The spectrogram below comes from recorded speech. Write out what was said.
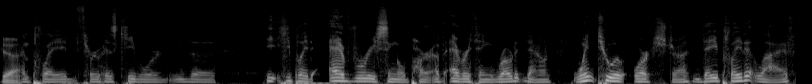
Yeah. and played through his keyboard the he, he played every single part of everything wrote it down went to an orchestra they played it live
